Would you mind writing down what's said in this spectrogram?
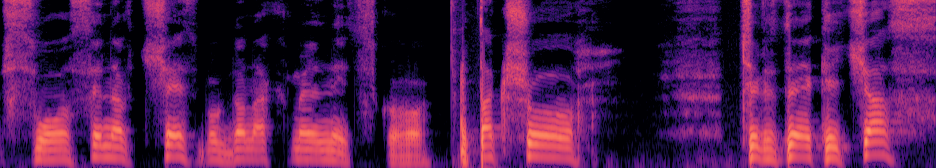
свого сина в честь Богдана Хмельницького. Так що через деякий час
